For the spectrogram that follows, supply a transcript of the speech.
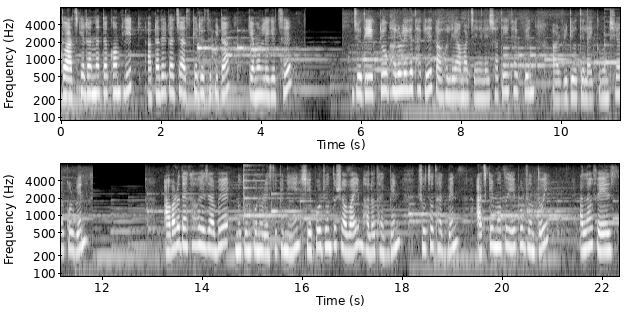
তো আজকের রান্নাটা কমপ্লিট, আপনাদের কাছে আজকের রেসিপিটা কেমন লেগেছে? যদি একটু ভালো লেগে থাকে, তাহলে আমার চ্যানেলের সাথেই থাকবেন, আর ভিডিওতে লাইক, কমেন্ট, শেয়ার করবেন। আবারও দেখা হয়ে যাবে নতুন কোনো রেসিপি নিয়ে। সে পর্যন্ত সবাই ভালো থাকবেন, সুস্থ থাকবেন। আজকের মতো এ পর্যন্তই। আল্লাহ হাফেজ।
